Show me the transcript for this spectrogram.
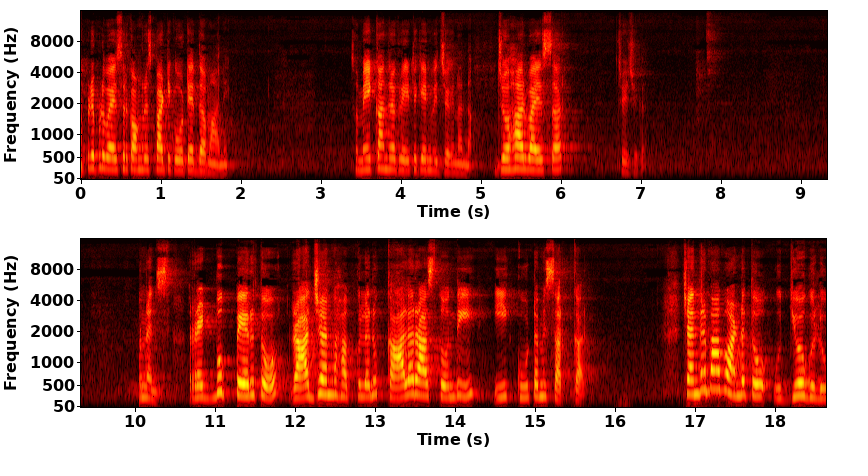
ఎప్పుడెప్పుడు వైఎస్ఆర్ కాంగ్రెస్ పార్టీకి ఓటేద్దామా అని. So make Andhra great again with Jagan అన్న జోహార్ వైఎస్ఆర్ జై జగన్. గవర్నెన్స్ రెడ్ బుక్ పేరుతో రాజ్యాంగ హక్కులను కాలరాస్తోంది ఈ కూటమి సర్కార్. చంద్రబాబు అండతో ఉద్యోగులు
